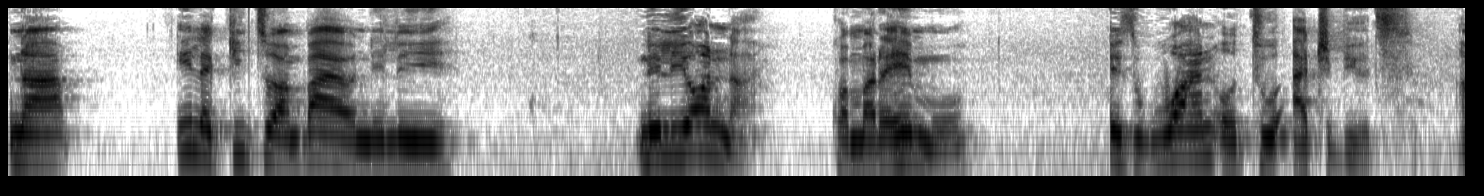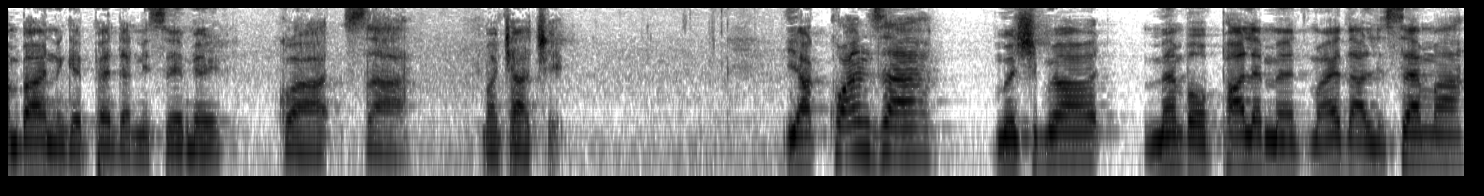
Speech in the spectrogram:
Na ile kitu ambayo nili, niliona kwa marehemu is one or two attributes ambayo ningependa niseme kwa saa machache. Ya kwanza, Mheshimiwa Member of Parliament Mwathi alisema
